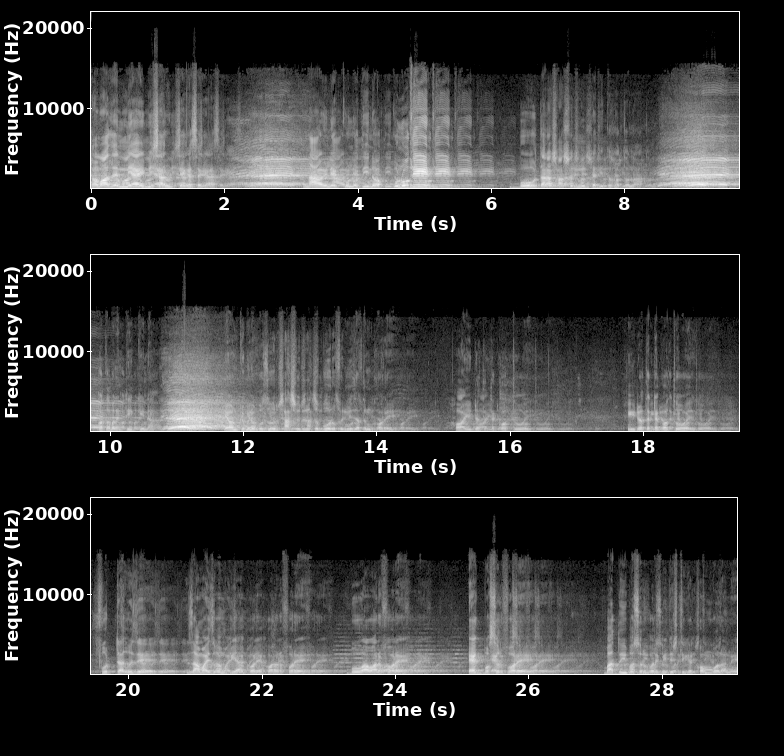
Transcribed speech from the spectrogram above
সমাজের ন্যায় বিচার উঠতে গেছে না হইলে কোনোদিন কোনোদিন বউ দ্বারা শাশুড়ি নির্যাতিত হতো না। কথা বলেন ঠিক কিনা? এমন কেমন হুজুর শাশুড়ির তো বউর উপরে নির্যাতন করে। হয় এটা তো একটা কতই। এইটা তো একটা কতই ফুটটা ওই যে জামাই যখন বিয়া করে করার পরে বউ আওয়ার পরে এক বছর পরে বা দুই বছর পরে বিদেশ থেকে কম্বল আনে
